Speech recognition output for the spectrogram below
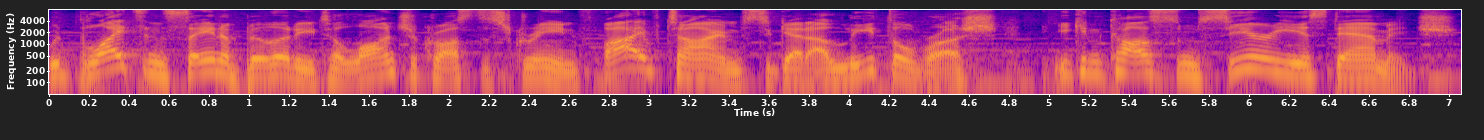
With Blight's insane ability to launch across the screen five times to get a lethal rush, he can cause some serious damage.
